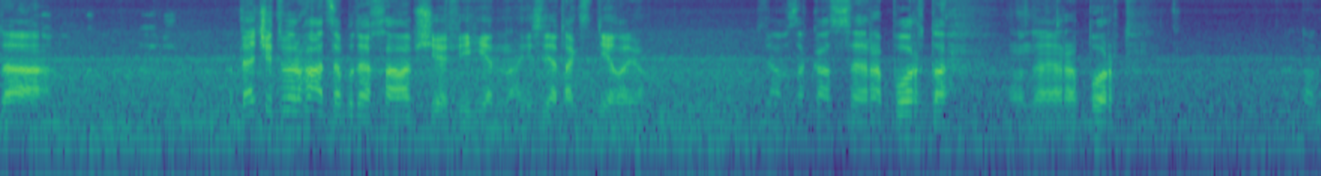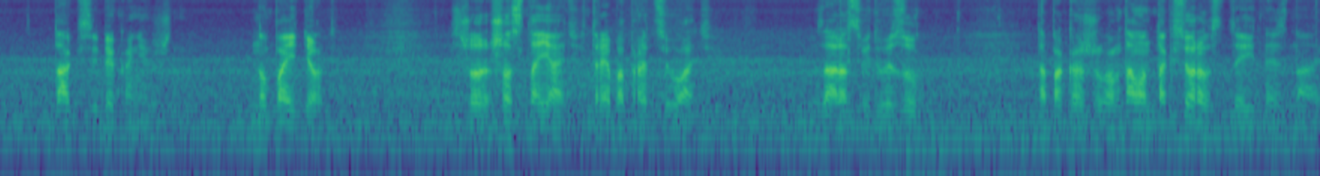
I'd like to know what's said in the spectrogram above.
Да. Знаешь, Для четверга це буде ха- вообще офігенно, якщо я так сделаю. Взяв заказ з аеропорта. Вон аеропорт. Ну, так себе, конечно. Ну, пойдет. Що, стоять? Треба працювати. Зараз відвезу та покажу вам. Там вон таксеров стоїть, не знаю.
